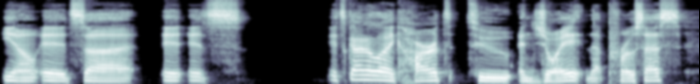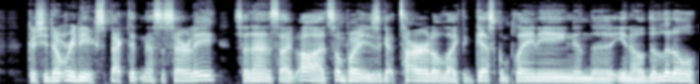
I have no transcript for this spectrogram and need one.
you know, it's, uh, it, it's, it's kind of like hard to enjoy that process because you don't really expect it necessarily. So then it's like, oh, at some point you just get tired of like the guest complaining and the you know the little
